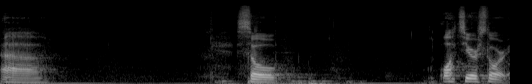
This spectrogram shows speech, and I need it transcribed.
Uh, so, what's your story?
